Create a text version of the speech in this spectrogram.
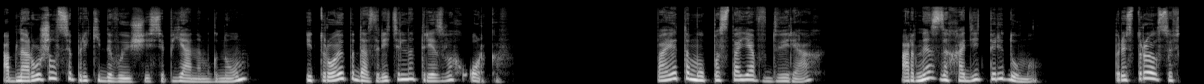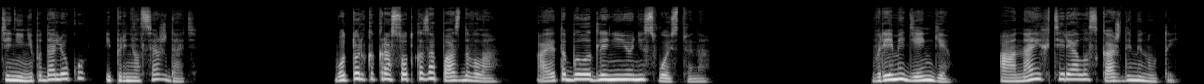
обнаружился прикидывающийся пьяным гном и трое подозрительно трезвых орков. Поэтому, постояв в дверях, Арнес заходить передумал. Пристроился в тени неподалеку и принялся ждать. Вот только красотка запаздывала, а это было для нее не свойственно. Время — деньги, а она их теряла с каждой минутой.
